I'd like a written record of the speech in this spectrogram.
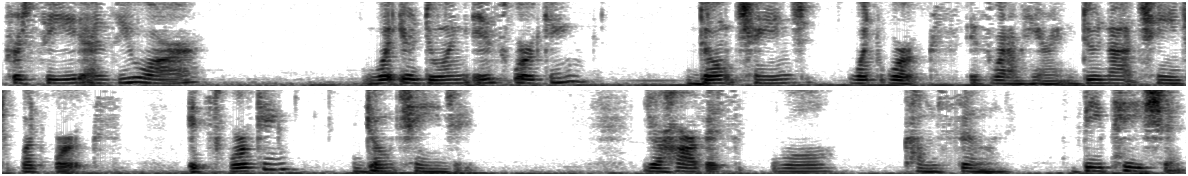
proceed as you are. What you're doing is working. Don't change what works, is what I'm hearing. Do not change what works. It's working. Don't change it. Your harvest will come soon. Be patient.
